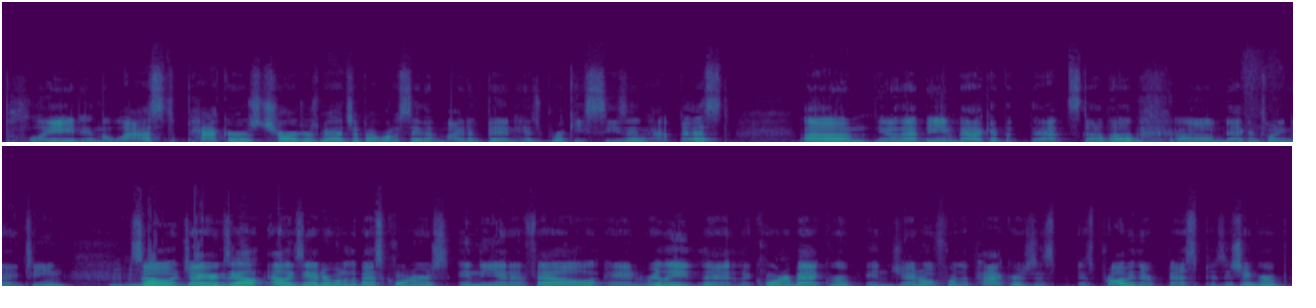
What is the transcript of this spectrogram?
played in the last Packers Chargers matchup. I want to say that might have been his rookie season at best. Um, you know, that being back at the, at StubHub um, back in 2019. Mm-hmm. So Jaire Alexander, one of the best corners in the NFL, and really the the cornerback group in general for the Packers is is probably their best position group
